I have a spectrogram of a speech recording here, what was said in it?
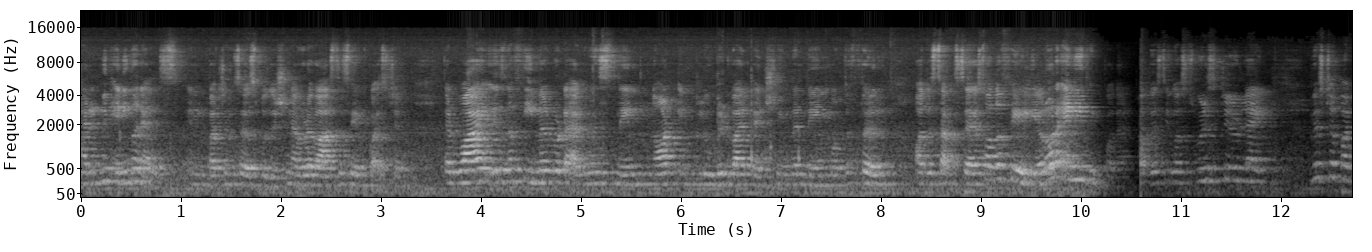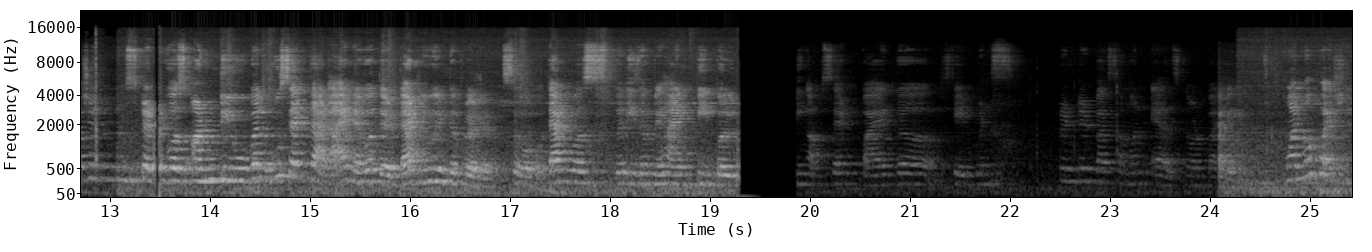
had it been anyone else in Bachchan sir's position, I would have asked the same question. That why is the female protagonist's name not included while mentioning the name of the film or the success or the failure or anything for that? Obviously, was still like Mr. Bachchan's credit was undue. Well, who said that? I never did. That you interpreted. So that was the reason behind people being upset by the statements printed by someone else, not by me. One more question.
